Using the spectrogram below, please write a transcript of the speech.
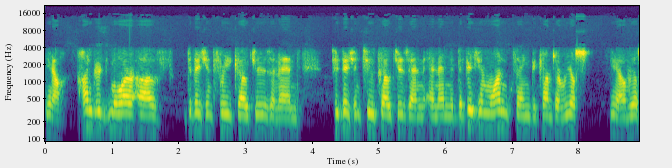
you know, hundreds more of Division three coaches, and then Division two coaches, and and then the Division one thing becomes a real, you know, real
